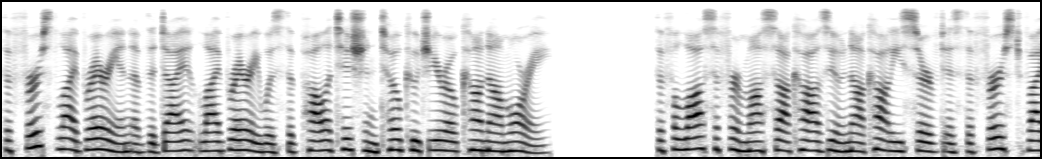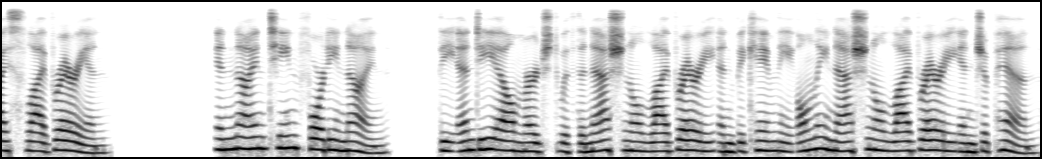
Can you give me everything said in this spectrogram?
The first librarian of the Diet Library was the politician Tokujiro Kanamori. The philosopher Masakazu Nakai served as the first vice-librarian. In 1949, the NDL merged with the National Library and became the only national library in Japan.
